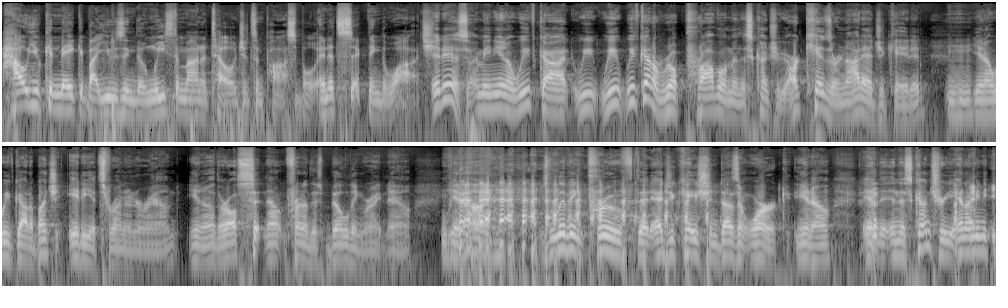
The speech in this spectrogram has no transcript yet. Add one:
how you can make it by using the least amount of intelligence possible. And it's sickening to watch. It is. I mean, you know, we've got we, we we've got a real problem in this country. Our kids are not educated. Mm-hmm. You know, we've got a bunch of idiots running around. You know, they're all sitting out in front of this building right now. You know, it's living proof that education doesn't work. You know, in, in this country. And I mean,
